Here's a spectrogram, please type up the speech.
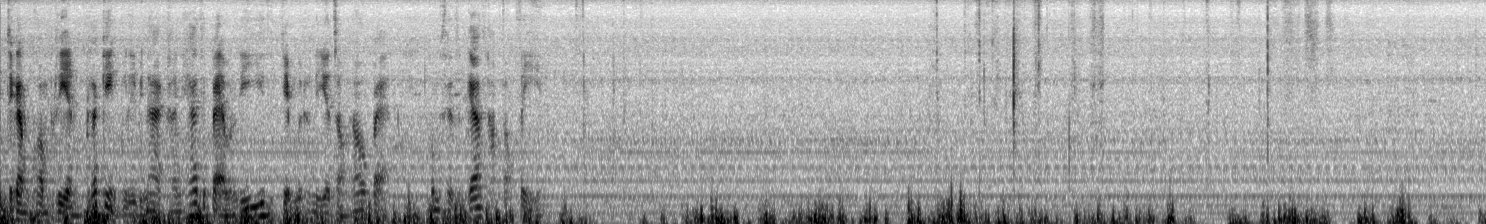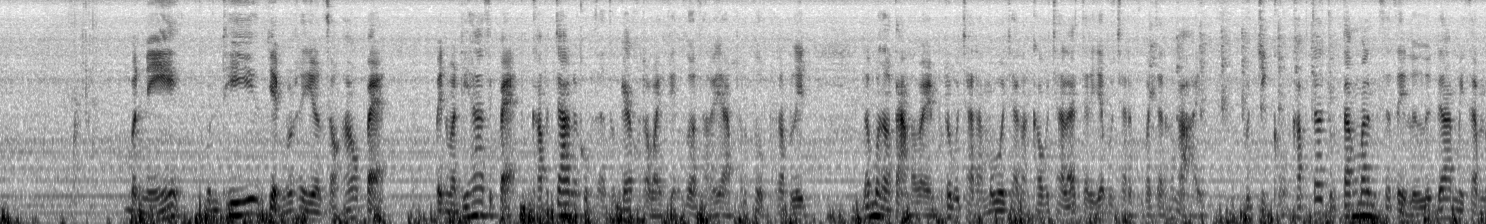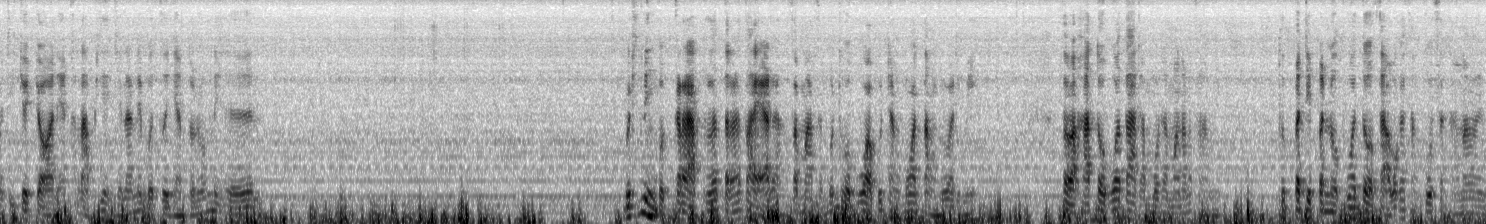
กิจกรรมความเพียรพระเก่งปริวินาครั้งที่ 58 วันที่ 27 มิถุนายน 2568กรมเศรษฐก้ว324วันนี้วันที่7มิถุนายน 2568 เป็นวันที่ 58 ข้าพเจ้าในกรมเศรษฐแก้วขอถวายเสียงสวดสารยาพระสุพระบริต และมนต์ต่างๆถวายพุทธบูชาธรรมบูชาสังฆบูชาและจริยบูชาครูบาอาจารย์ทั้งหลายบุจิตของข้าพเจ้าจงตั้งมั่นมีสติหรือลึกได้มีสมาธิจ่อๆเนี่ยขณะพิจารณาในบทสวดอย่างตนลงในเทินบทที่หนึ่งบทกราบพระรัตนตรัยอรหังสมมาสัมพุทโธพระวาพุทธังพระวาตังพระวาทิมิสวากขาโตพระวตาธรรมโมธรรมังนัมสสามิทุปฏิปโนพระวโตสาวกสังฆุสังฆนามิ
